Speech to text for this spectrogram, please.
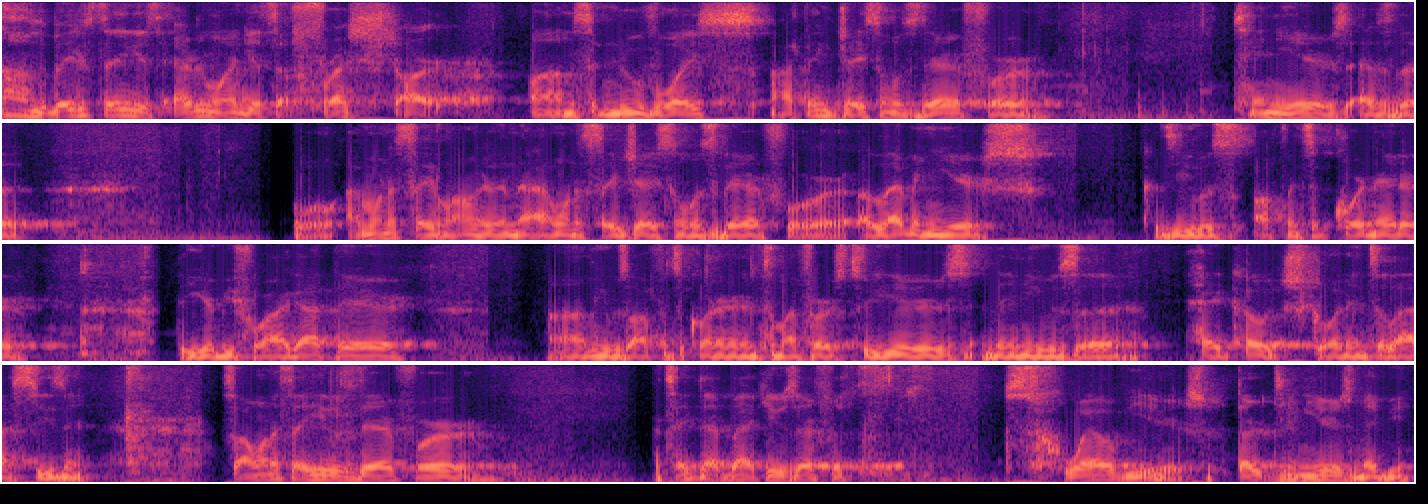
Um, the biggest thing is everyone gets a fresh start. Um, it's a new voice. I think Jason was there for 10 years as the, well, I want to say longer than that. I want to say Jason was there for 11 years because he was offensive coordinator the year before I got there. Um, he was offensive coordinator into my first two years, and then he was a head coach going into last season. So I want to say he was there for, I take that back. He was there for 12 years, 13 years maybe.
